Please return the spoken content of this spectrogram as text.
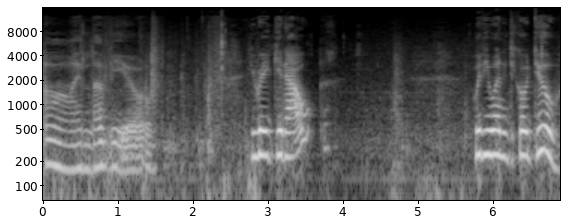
Oh, I love you. You ready to get out? What do you want to go do?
